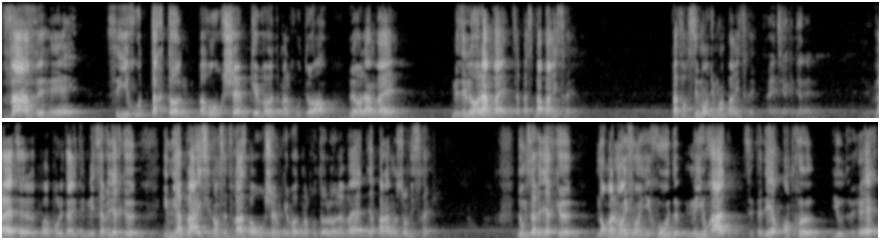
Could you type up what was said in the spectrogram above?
Vav Vehe, c'est Yichud Tarton, Baruch Shem Kevod Malchuto, Leolam Vaed. Mais c'est Leolam Vaed, ça passe pas par Israël. Pas forcément, du moins par Israël. éternel. Va être pour l'éternité. Mais ça veut dire que il n'y a pas ici dans cette phrase Baruch Kevod Malchuto Vaed, il n'y a pas la notion d'Israël. Donc ça veut dire que normalement il faut un Yichud mais Yuchad, c'est-à-dire entre Yud Vehe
